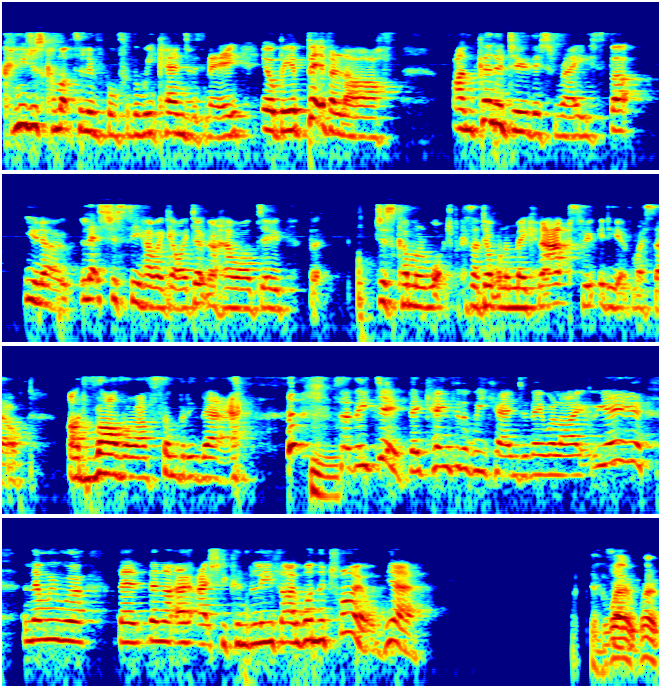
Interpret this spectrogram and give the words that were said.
can you just come up to Liverpool for the weekend with me? It'll be a bit of a laugh. I'm gonna do this race, but you know, let's just see how I go. I don't know how I'll do, but just come and watch because I don't want to make an absolute idiot of myself. I'd rather have somebody there." Hmm. So they did. They came for the weekend and they were like, yeah, yeah. And then we were, then, then I actually couldn't believe that I won the trial. Yeah. Yeah, wow, wow.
